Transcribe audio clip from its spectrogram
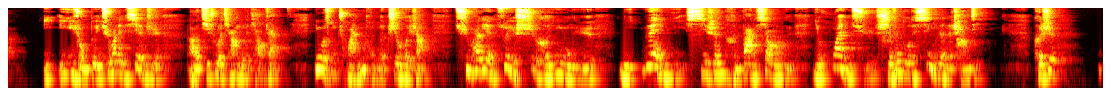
一一种对区块链的限制啊，提出了强烈的挑战。因为从传统的智慧上，区块链最适合应用于。你愿意牺牲很大的效率，以换取十分多的信任的场景，可是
